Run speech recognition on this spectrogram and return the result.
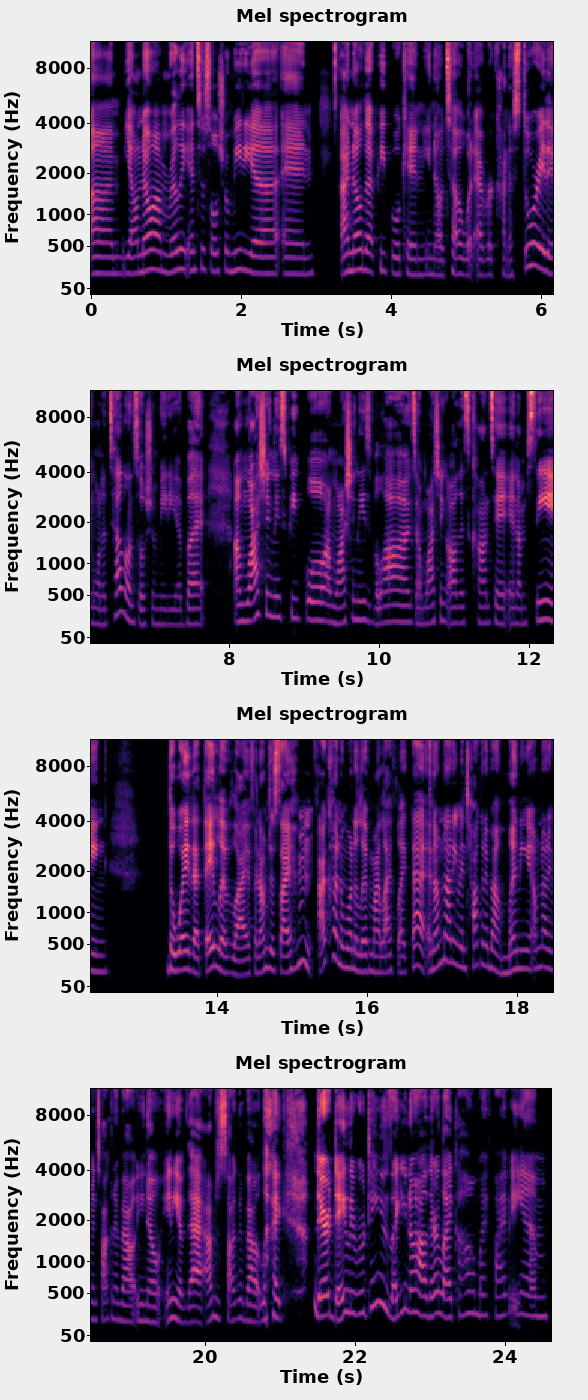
Um y'all know I'm really into social media and I know that people can, you know, tell whatever kind of story they want to tell on social media, but I'm watching these people, I'm watching these vlogs, I'm watching all this content and I'm seeing the way that they live life. And I'm just like, hmm, I kind of want to live my life like that. And I'm not even talking about money. I'm not even talking about, you know, any of that. I'm just talking about like their daily routines. Like, you know, how they're like, oh, my 5 a.m.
